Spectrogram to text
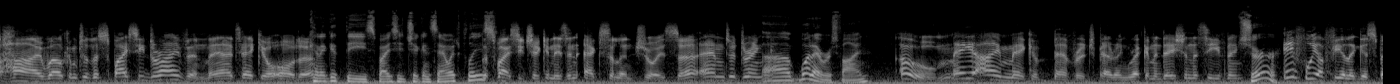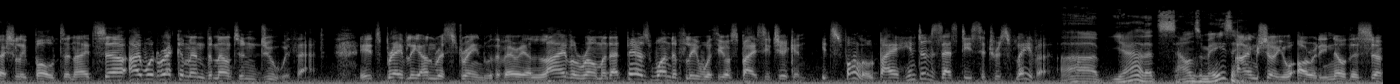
Hi, welcome to the Spicy Drive-In. May I take your order? Can I get the spicy chicken sandwich, please? The spicy chicken is an excellent choice, sir. And to drink? Uh, whatever's fine. Oh, may I make a beverage pairing recommendation this evening? Sure. If we are feeling especially bold tonight, sir, I would recommend the Mountain Dew with that. It's bravely unrestrained with a very alive aroma that pairs wonderfully with your spicy chicken. It's followed by a hint of zesty citrus flavor. Uh, yeah, that sounds amazing. I'm sure you already know this, sir,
